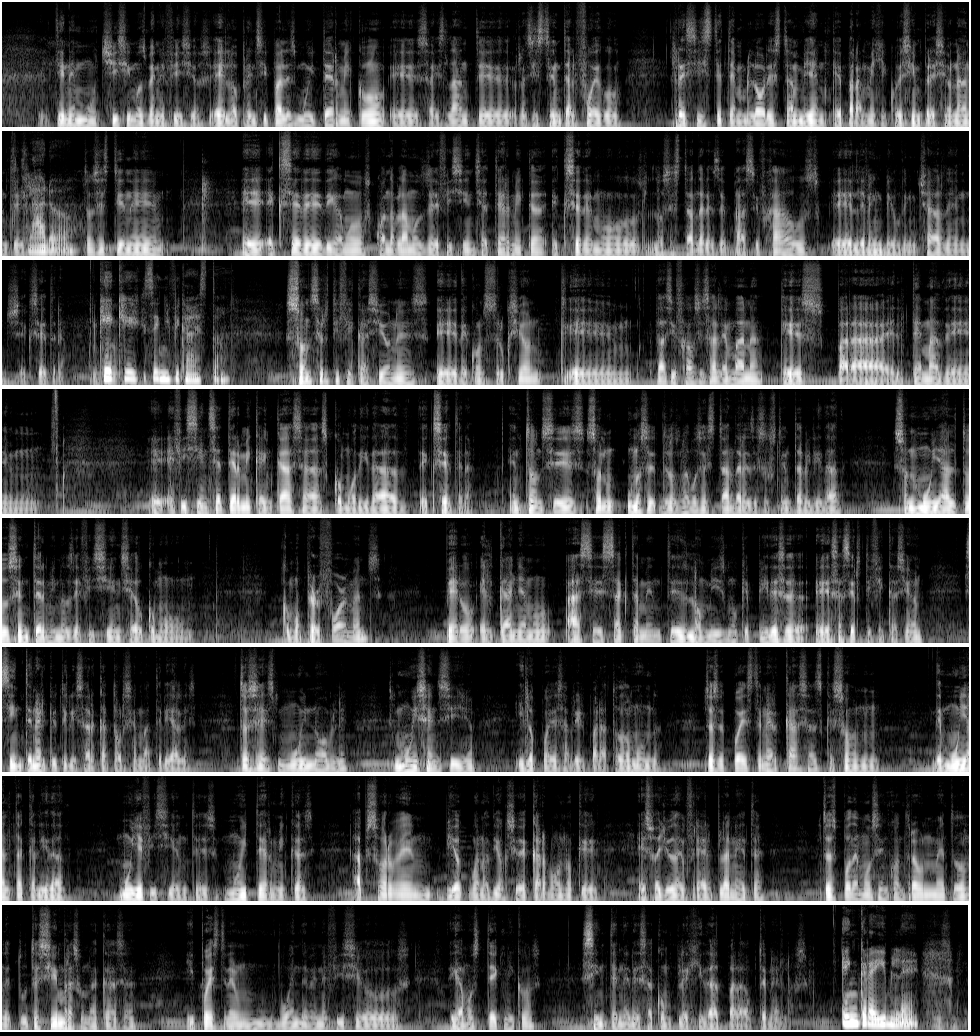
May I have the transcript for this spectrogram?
Tiene muchísimos beneficios. Eh, lo principal es muy térmico, es aislante, resistente al fuego resiste temblores también, que para México es impresionante. Claro. Entonces tiene, eh, excede, digamos, cuando hablamos de eficiencia térmica, excedemos los estándares de Passive House, eh, Living Building Challenge, etc. ¿Qué, ¿Qué, significa esto? Son certificaciones eh, de construcción. Passive House es alemana, que es para el tema de eficiencia térmica en casas, comodidad, etcétera. Entonces, son unos de los nuevos estándares de sustentabilidad. Son muy altos en términos de eficiencia o como, como performance, pero el cáñamo hace exactamente lo mismo que pide esa, esa certificación sin tener que utilizar 14 materiales. Entonces es muy noble, es muy sencillo y lo puedes abrir para todo mundo. Entonces puedes tener casas que son de muy alta calidad, muy eficientes, muy térmicas absorben bueno, dióxido de carbono, que eso ayuda a enfriar el planeta. Entonces podemos encontrar un método donde tú te siembras una casa y puedes tener un buen de beneficios, digamos, técnicos, sin tener esa complejidad para obtenerlos. Increíble.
